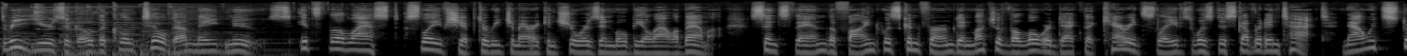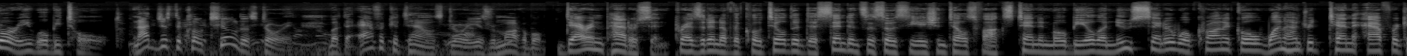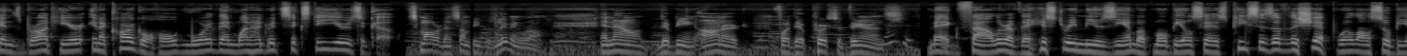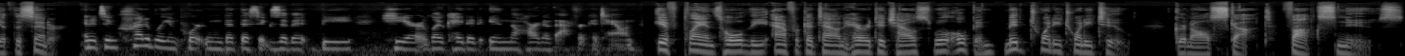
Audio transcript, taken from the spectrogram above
Three years ago, the Clotilda made news. It's the last slave ship to reach American shores in Mobile, Alabama. Since then, the find was confirmed and much of the lower deck that carried slaves was discovered intact. Now its story will be told. Not just the Clotilda story, but the Africatown story is remarkable. Darron Patterson, president of the Clotilda Descendants Association, tells Fox 10 in Mobile a new center will chronicle 110 Africans brought here in a cargo hold more than 160 years ago. Smaller than some people's living room. And now they're being honored for their perseverance. Meg Fowler of the History Museum of Mobile says pieces of the ship will also be at the center. And it's incredibly important that this exhibit be here, located in the heart of Africatown. If plans hold, the Africatown Heritage House will open mid 2022. Gernal Scott, Fox News.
